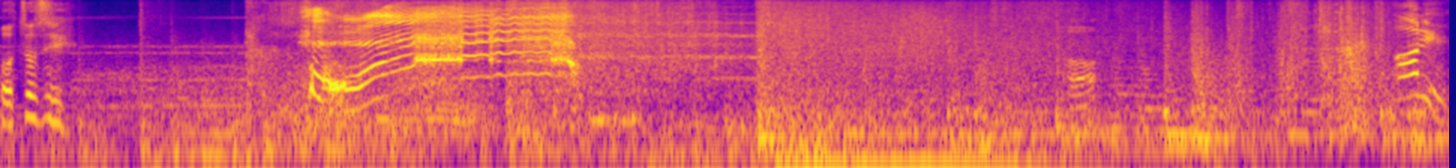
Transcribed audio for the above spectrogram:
어쩌지? 어? 아니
